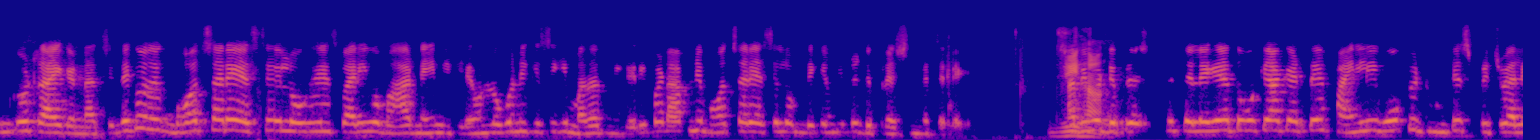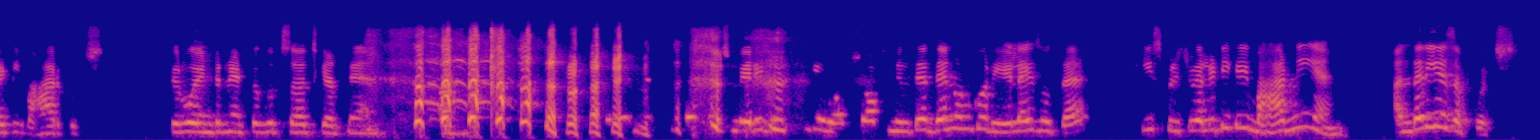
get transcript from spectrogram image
उनको ट्राई करना चाहिए। देखो देखो, बहुत सारे ऐसे लोग हैं इस बारी वो बाहर नहीं निकले। उन लोगों ने किसी की मदद नहीं करी बट आपने बहुत सारे ऐसे लोग देखे होंगे जो डिप्रेशन में चले गए। जी अभी हाँ। वो डिप्रेशन में चले गए तो वो क्या करते हैं? फाइनली वो फिर ढूंढते स्पिरिचुअलिटी बाहर कुछ। फिर वो इंटरनेट पे कुछ सर्च करते हैं। कुछ मेडिटेशन के वर्कशॉप्स मिलते हैं देन उनको रियलाइज़ होता है कि स्पिरिचुअलिटी कहीं बाहर नहीं है। अंदर ही है सब कुछ।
